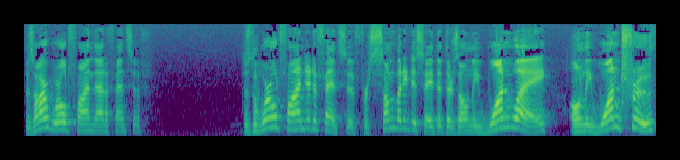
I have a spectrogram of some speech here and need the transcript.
Does our world find that offensive? Does the world find it offensive for somebody to say that there's only one way, only one truth,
